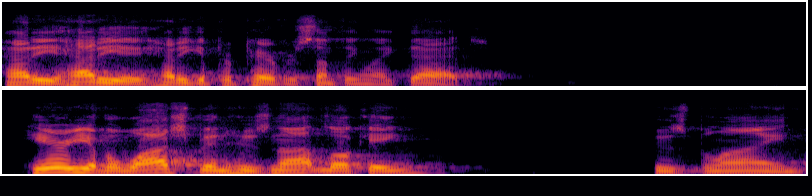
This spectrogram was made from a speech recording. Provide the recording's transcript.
How do you how do you how do you get prepared for something like that? Here you have a watchman who's not looking, who's blind.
